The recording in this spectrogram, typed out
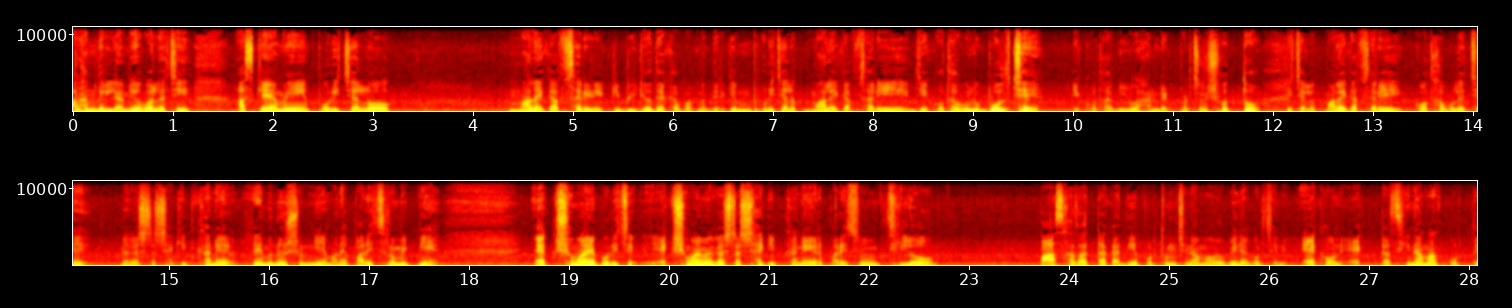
আলহামদুলিল্লাহ, আমিও ভালো আছি। আজকে আমি পরিচালক মালেক আফসারির একটি ভিডিও দেখাবো আপনাদেরকে। পরিচালক মালেক আফসারি যে কথাগুলো বলছে, এই কথাগুলো হান্ড্রেড পার্সেন্ট সত্য। পরিচালক মালেক আফসারি কথা বলেছে মেগাস্টার শাকিব খানের রেমিনেশন নিয়ে মানে পারিশ্রমিক নিয়ে। এক সময় পরিচয় এক সময় মেগাস্টার শাকিব খানের পারিশ্রমিক ছিল পাঁচ হাজার টাকা দিয়ে প্রথম সিনেমায় অভিনয় করছেন। এখন একটা সিনেমা করতে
